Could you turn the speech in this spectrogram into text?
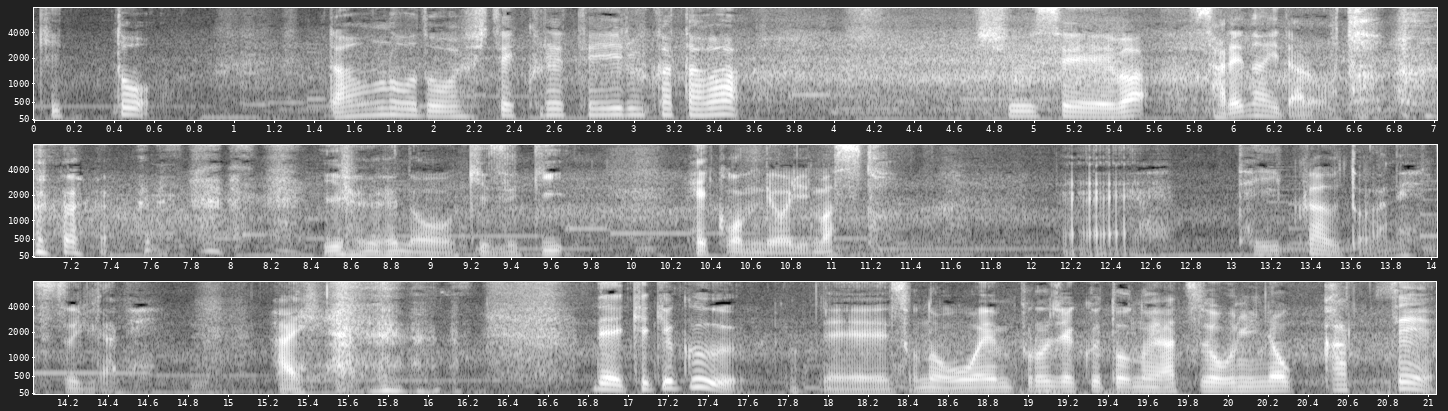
きっとダウンロードをしてくれている方は修正はされないだろうと いうのを気づきへこんでおりますと。テイクアウトがね綴りがね。はい。で結局、えー、その応援プロジェクトのやつをに乗っかって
